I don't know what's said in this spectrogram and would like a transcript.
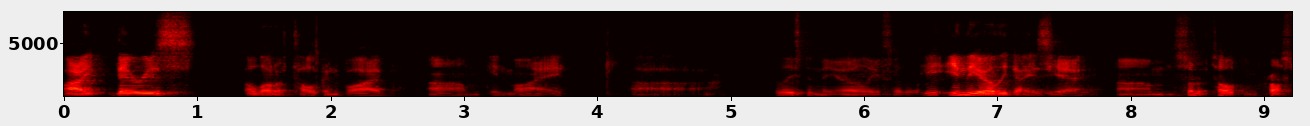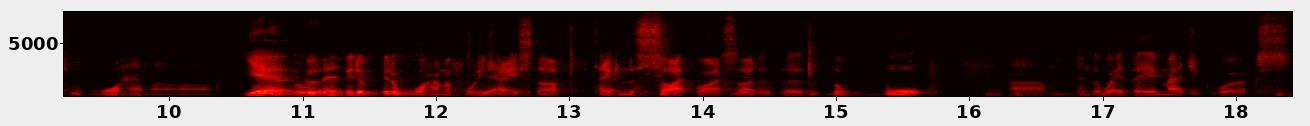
I there is a lot of Tolkien vibe um, in my uh, At least in the early sort of in the early days. Yeah, um, sort of Tolkien crossed with Warhammer. yeah, a, good, a bit. bit of bit of Warhammer 40k Yeah. stuff, taking the sci-fi side of the the warp um, and the way their magic works,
